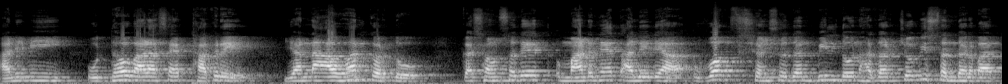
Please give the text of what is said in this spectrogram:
आणि मी उद्धव बाळासाहेब ठाकरे यांना आव्हान करतो का संसदेत मांडण्यात आलेल्या वक्फ संशोधन बिल दोन हजार चोवीस संदर्भात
